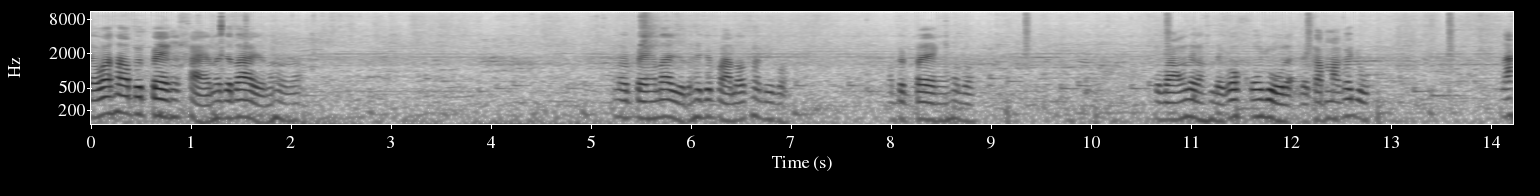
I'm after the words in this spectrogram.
แต่ว่าถ้าเอาไปแปลงขายน่าจะได้อยู่นะเห็นไหมเอาไปแปลงได้อยู่ให้เจะปลาเราท่านดีกว่าเอาไปแปลงท่านดูจะวางไว้เลยก่อนเดี๋ยวก็คงอยู่แหละเดี๋ยวกลับมาก็อยู่นะ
